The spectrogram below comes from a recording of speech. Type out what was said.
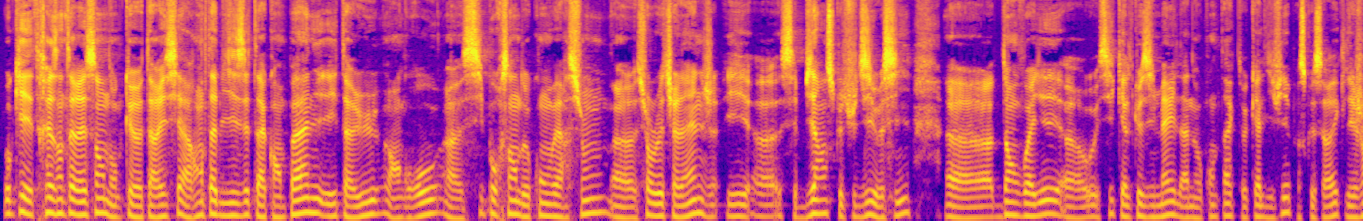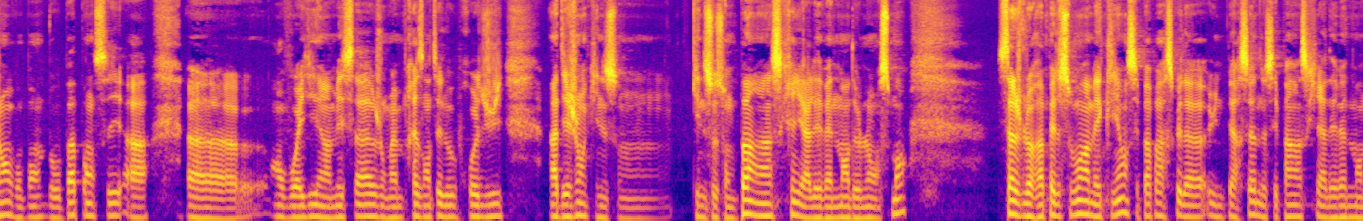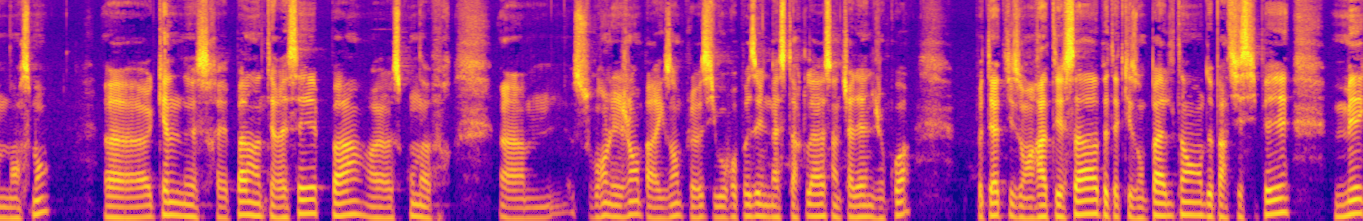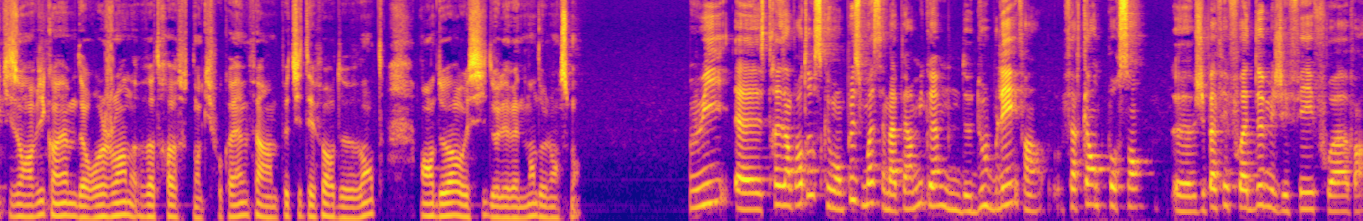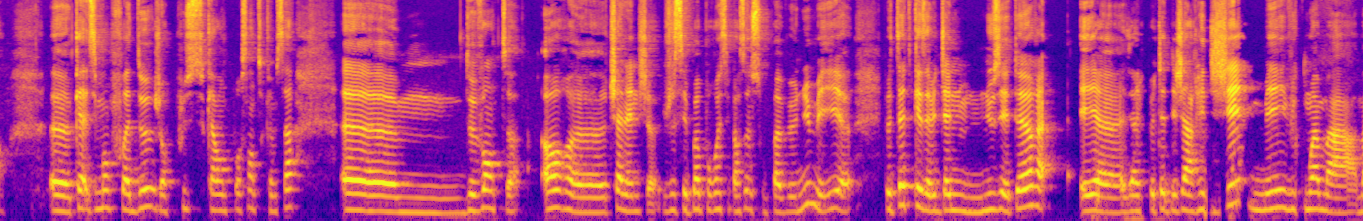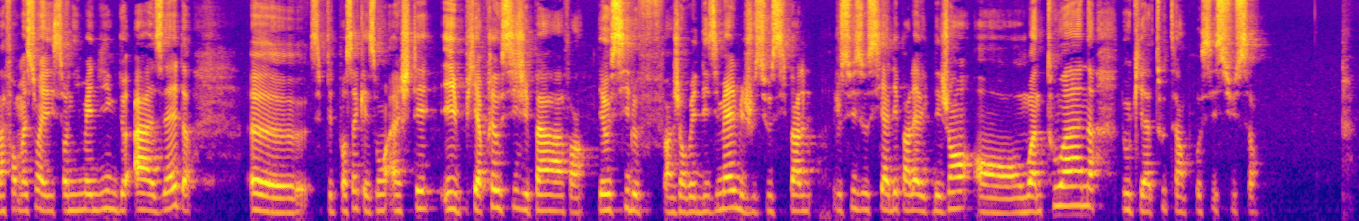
Ok, très intéressant. Donc, euh, tu as réussi à rentabiliser ta campagne et tu as eu en gros 6% euh, de conversion euh, sur le challenge. Et c'est bien ce que tu dis aussi, d'envoyer aussi quelques emails à nos contacts qualifiés parce que c'est vrai que les gens ne vont, pas penser à envoyer un message ou même présenter le produit à des gens qui ne, sont, qui ne se sont pas inscrits à l'événement de lancement. Ça, je le rappelle souvent à mes clients, c'est pas parce que une personne ne s'est pas inscrite à l'événement de lancement euh, qu'elle ne serait pas intéressée par euh, ce qu'on offre. souvent, les gens, par exemple, si vous proposez une masterclass, un challenge ou quoi, peut-être qu'ils ont raté ça, peut-être qu'ils n'ont pas le temps de participer, mais qu'ils ont envie quand même de rejoindre votre offre. Donc, il faut quand même faire un petit effort de vente en dehors aussi de l'événement de lancement. Oui, c'est très important parce que en plus, moi, ça m'a permis quand même de doubler, enfin, faire 40%. Euh, j'ai pas fait x2, mais j'ai fait fois, enfin, quasiment x2, genre plus 40%, un truc comme ça. Euh, de vente hors euh, challenge. Je sais pas pourquoi ces personnes ne sont pas venues, mais euh, peut-être qu'elles avaient déjà une newsletter et elles arrivent peut-être déjà à rédiger, mais vu que moi, ma, ma formation est sur l'emailing de A à Z, c'est peut-être pour ça qu'elles ont acheté. Et puis après aussi, j'ai pas, enfin, il y a aussi le, enfin, j'ai envoyé des emails, mais je suis aussi aussi allée parler avec des gens en one to one, donc il y a tout un processus. Hein.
